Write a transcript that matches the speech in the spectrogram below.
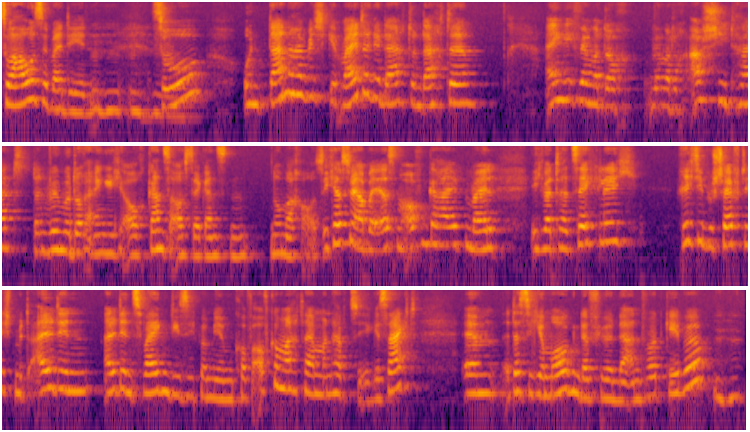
zu Hause bei denen. so, und dann habe ich ge- weitergedacht und dachte, eigentlich, wenn man doch, wenn man doch Abschied hat, dann will man doch eigentlich auch ganz aus der ganzen Nummer raus. Ich habe es mir aber erstmal offen gehalten, weil ich war tatsächlich richtig beschäftigt mit all den, all den Zweigen, die sich bei mir im Kopf aufgemacht haben und habe zu ihr gesagt, ähm, dass ich ihr morgen dafür eine Antwort gebe mhm,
